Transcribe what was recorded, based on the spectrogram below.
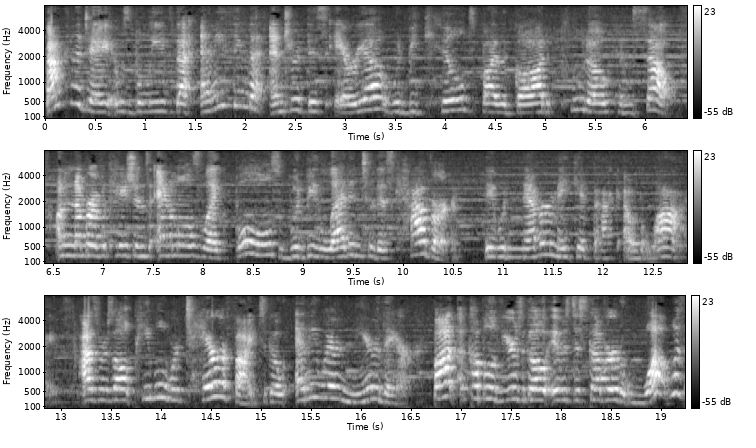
Back in the day, it was believed that anything that entered this area would be killed by the god Pluto himself. On a number of occasions, animals like bulls would be led into this cavern. They would never make it back out alive. As a result, people were terrified to go anywhere near there. But a couple of years ago, it was discovered what was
